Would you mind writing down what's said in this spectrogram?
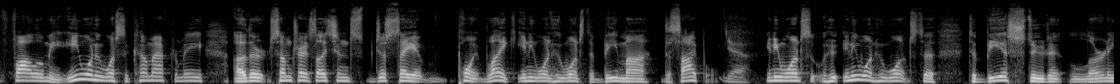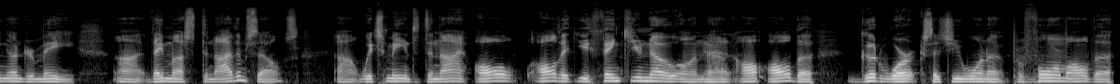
follow me, anyone who wants to come after me." Other some translations just say it point blank: anyone who wants to be my disciple. Yeah. Anyone who anyone who wants to to be a student learning under me, uh, they must deny themselves. Uh, which means deny all all that you think you know on that, all all the good works that you want to perform, all the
